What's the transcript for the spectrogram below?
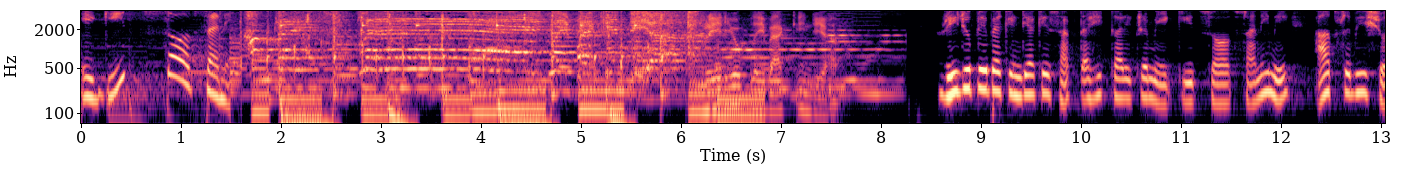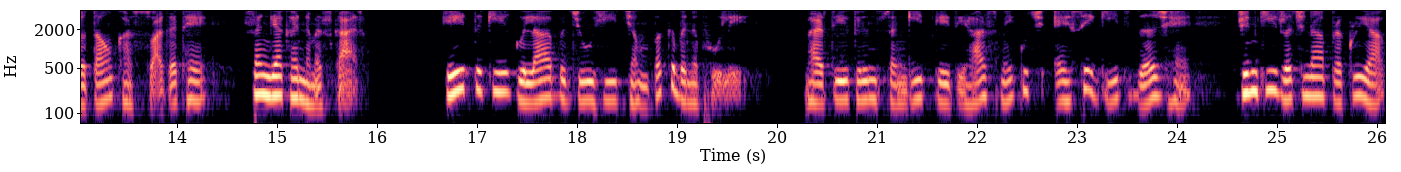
एक गीत सौ अफसाने। Radio playback India radio playback India के साप्ताहिक कार्यक्रम एक गीत सौ अफसाने में आप सभी श्रोताओं का स्वागत है। संज्ञा का नमस्कार। केत की गुलाब जूही चंपक बन फूले। भारतीय फ़िल्म संगीत के इतिहास में कुछ ऐसे गीत दर्ज हैं, जिनकी रचना प्रक्रिया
